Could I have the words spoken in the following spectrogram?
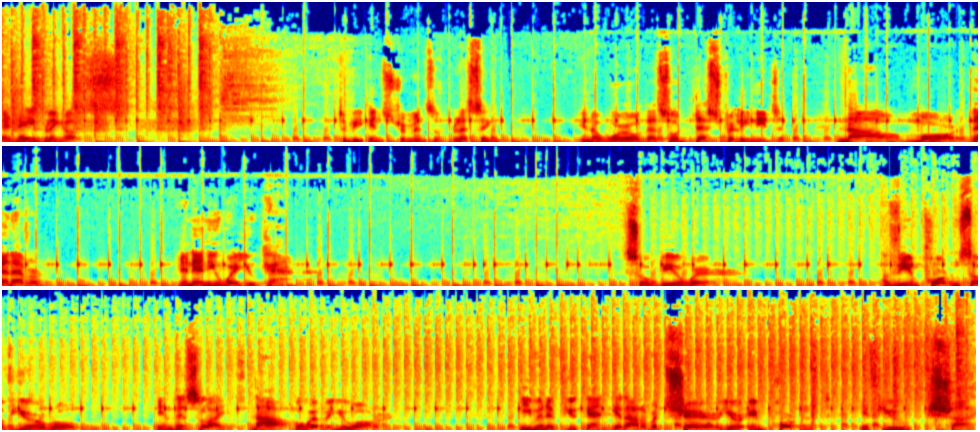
enabling us to be instruments of blessing in a world that so desperately needs it, now more than ever, in any way you can. So be aware of the importance of your role in this life, now, whoever you are. Even if you can't get out of a chair, you're important if you shine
